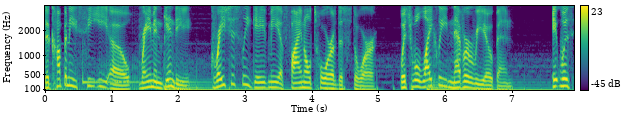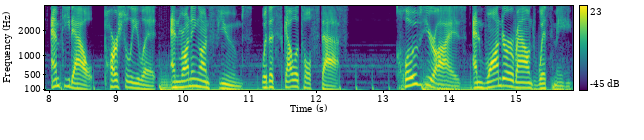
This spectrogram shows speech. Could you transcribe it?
the company's CEO, Raymond Gindi, graciously gave me a final tour of the store, which will likely never reopen. It was emptied out, partially lit, and running on fumes, with a skeletal staff. Close your eyes and wander around with me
